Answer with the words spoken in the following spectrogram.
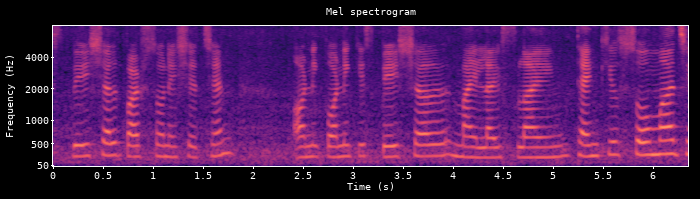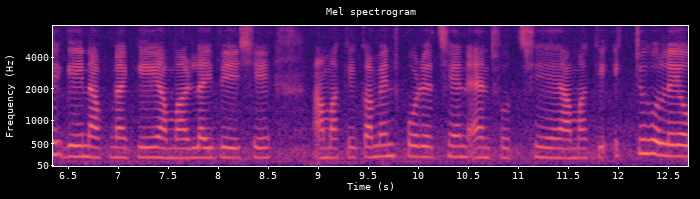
স্পেশাল পার্সন এসেছেন। অনেক অনেক special my life line thank you so much again আপনাকে আমার লাইফে এসে আমাকে কমেন্ট করেছেন অ্যান্ড হচ্ছে আমাকে একটু হলেও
